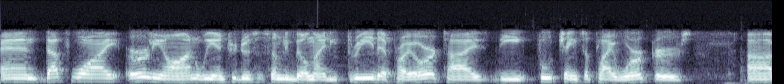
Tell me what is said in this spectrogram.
and that's why early on we introduced Assembly Bill 93 that prioritized the food chain supply workers uh,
